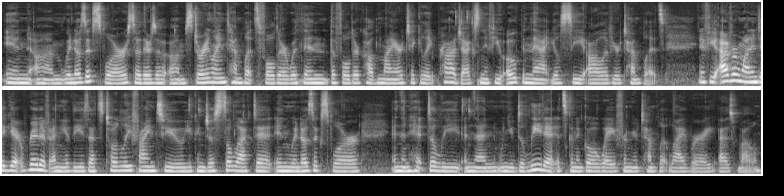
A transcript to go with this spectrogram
in um, Windows Explorer. So there's a um, Storyline Templates folder within the folder called My Articulate Projects. And if you open that, you'll see all of your templates. And if you ever wanted to get rid of any of these, that's totally fine too. You can just select it in Windows Explorer and then hit delete. And then when you delete it, it's going to go away from your template library as well.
